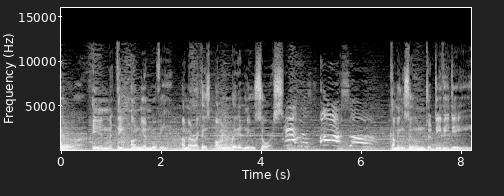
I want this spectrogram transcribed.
more in The Onion Movie, America's unrated news source. That was awesome! Coming soon to DVD.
